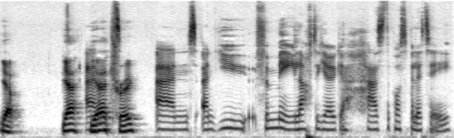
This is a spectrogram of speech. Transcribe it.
Yeah. Yeah. yeah, true. and and you for me laughter yoga has the possibility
